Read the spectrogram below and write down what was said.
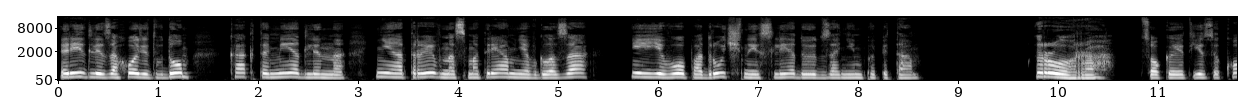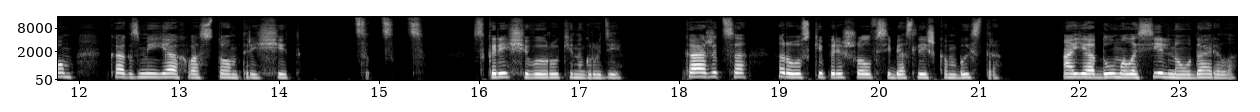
Ридли заходит в дом как-то медленно, неотрывно смотря мне в глаза, и его подручные следуют за ним по пятам. «Рора!» — цокает языком, как змея хвостом трещит. «Ц-ц-ц!» Скрещиваю руки на груди. Кажется, русский пришел в себя слишком быстро. А я думала, сильно ударила.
